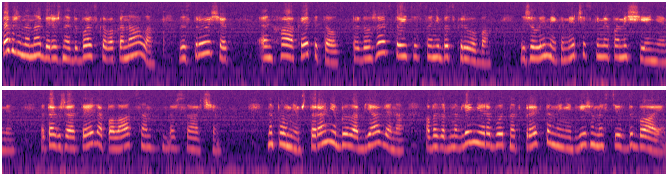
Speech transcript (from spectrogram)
Также на набережной Дубайского канала застройщик NH Capital продолжает строительство небоскреба с жилыми и коммерческими помещениями, а также отеля Палаццо Версачи. Напомним, что ранее было объявлено о возобновлении работ над проектами недвижимости в Дубае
